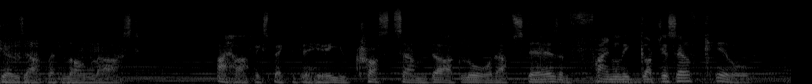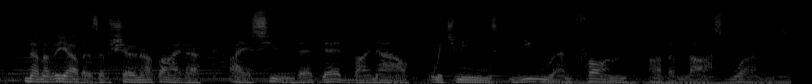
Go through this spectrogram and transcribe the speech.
Shows up at long last. I half expected to hear you'd crossed some Dark Lord upstairs and finally got yourself killed. None of the others have shown up either. I assume they're dead by now, which means you and Ffon are the last ones.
